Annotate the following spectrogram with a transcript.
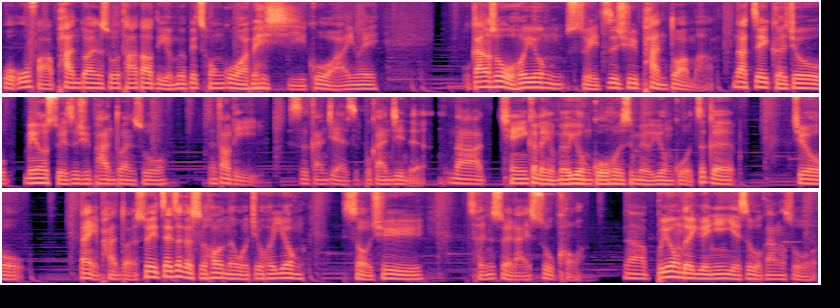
我无法判断说它到底有没有被冲过啊，被洗过啊。因为我刚刚说我会用水质去判断嘛，那这个就没有水质去判断说那到底是干净还是不干净的。那前一个人有没有用过或者是没有用过，这个就难以判断。所以在这个时候呢，我就会用手去。盛水来漱口，那不用的原因也是我刚刚所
